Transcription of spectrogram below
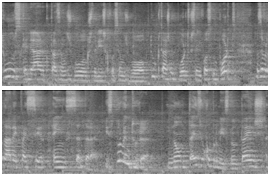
tu, se calhar, que estás em Lisboa, gostarias que fosse em Lisboa, tu que estás no Porto, gostarias que fosse no Porto, mas a verdade é que vai ser em Santarém. E se porventura não tens o compromisso, não tens a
